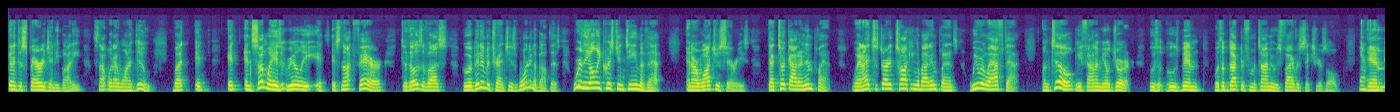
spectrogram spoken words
going to disparage anybody. It's not what I want to do. But it it in some ways it really it, it's not fair to those of us who have been in the trenches warning about this. We're the only Christian team of that in our Watcher series that took out an implant. When I started talking about implants, we were laughed at until we found Emil Jurek, who's who's been was abducted from the time he was five or six years old. Yeah. And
